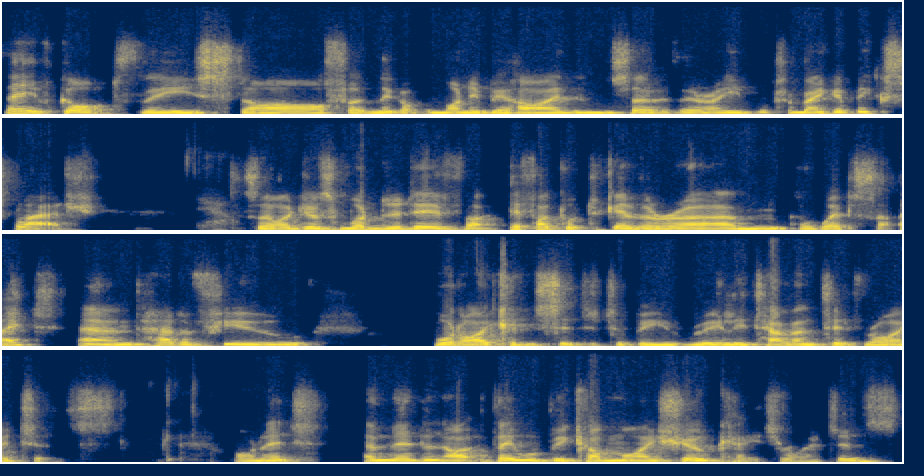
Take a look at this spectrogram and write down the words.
They've got the staff and they've got the money behind them, so they're able to make a big splash. Yeah. So I just wondered if I, if I put together um, a website and had a few what I consider to be really talented writers on it, and then I, they would become my showcase writers,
